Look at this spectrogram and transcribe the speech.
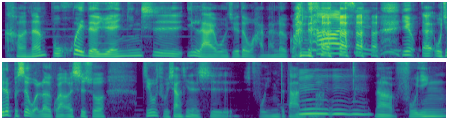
可能不会的原因是一来，我觉得我还蛮乐观的，哦，是，因为呃，我觉得不是我乐观，而是说基督徒相信的是福音的大能嘛。嗯嗯嗯，那福音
